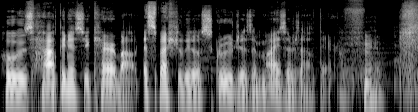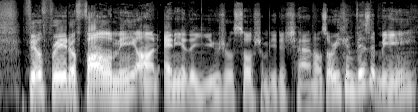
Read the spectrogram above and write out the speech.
whose happiness you care about, especially those Scrooges and misers out there. Feel free to follow me on any of the usual social media channels, or you can visit me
